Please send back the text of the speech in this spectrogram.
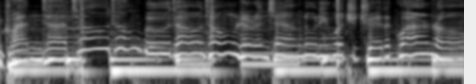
管他头痛不头痛，有人这样努力，我就觉得光荣。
